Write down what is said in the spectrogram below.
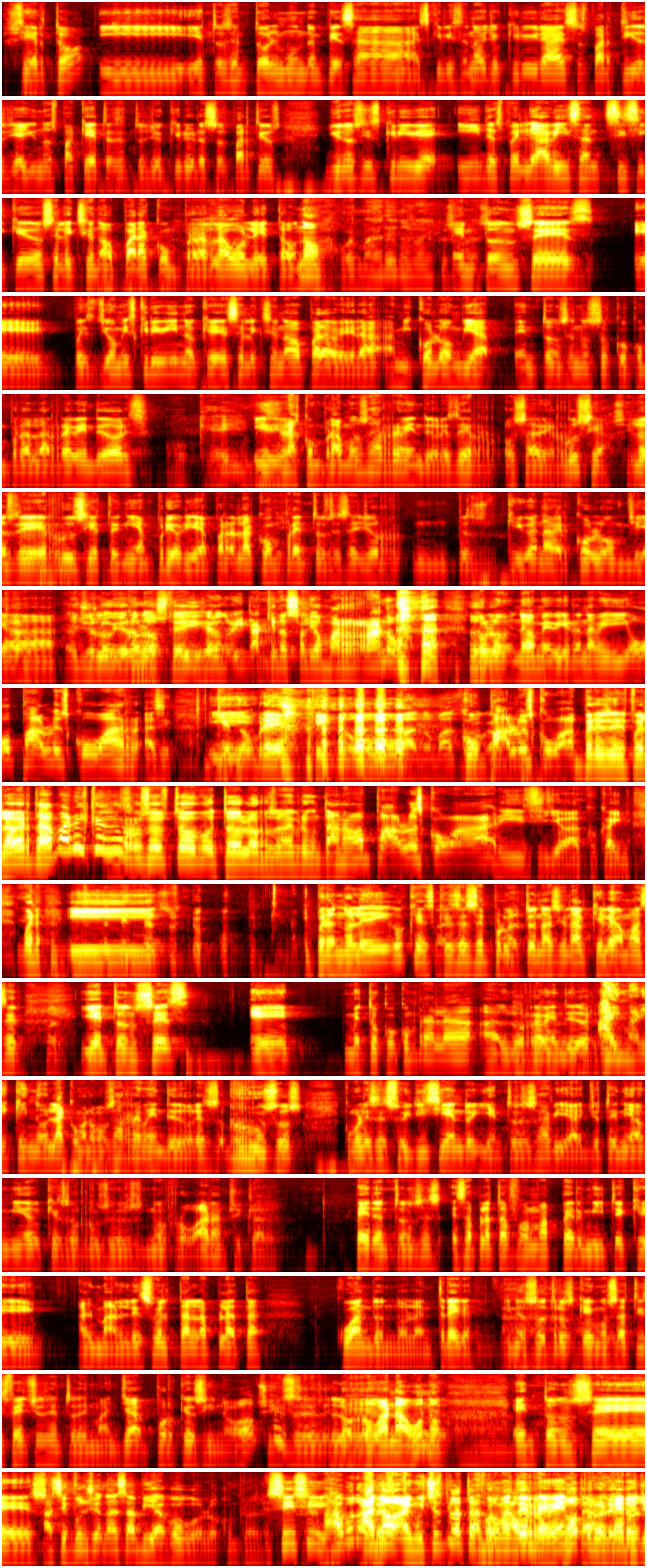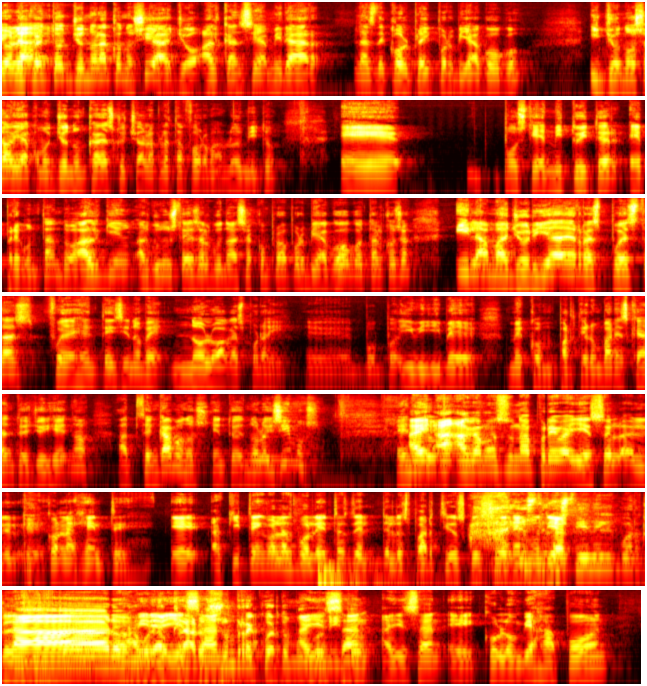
¿Cierto? Y, y entonces en todo el mundo empieza a escribirse, no, yo quiero ir a esos partidos y hay unos paquetes, entonces yo quiero ir a esos partidos y uno se inscribe y después le avisan si sí quedó seleccionado para comprar la boleta o no. Ah, jue madre, no eso. Entonces, eh, pues yo me inscribí, no quedé seleccionado para ver a, a mi Colombia, entonces nos tocó comprarla a revendedores. Ok. Y la compramos a revendedores de, o sea, de Rusia. Los de Rusia tenían prioridad para la compra, entonces ellos, mm, pues, que iban a ver Sí, Colombia. claro. Ellos lo vieron a usted y dijeron, "Oiga, aquí nos salió marrano. No, me vieron a mí, oh, Pablo Escobar, así. que Y- no, hombre, que no, mano, más Con. Pablo Escobar, pero después la verdad, marica, esos rusos, todo- todos los rusos me preguntaban, no, Pablo Escobar, y si llevaba cocaína. Bueno, y... pero no le digo que es que ese es el producto nacional, ¿qué le vamos a hacer? bueno. Y entonces, eh, me tocó comprarla a los revendedores. Ay, marica, y no, la compramos a revendedores rusos, como les estoy diciendo, y entonces había, yo tenía miedo que esos rusos nos robaran. Sí, claro. Pero entonces esa plataforma permite que al man le sueltan la plata cuando no la entregan. Y nosotros quedemos satisfechos, entonces el man ya, porque si no, pues lo roban a uno. ah. Entonces... Así funciona esa vía Gogo, lo compró. Sí, sí. Ah, bueno, ah, no, ve- hay muchas Ah, no, plataformas ah, de bueno, reventa, No, pero, le pero yo le la... cuento, yo no la conocía. Yo alcancé a mirar las de Coldplay por vía Gogo y yo no sabía, como yo nunca había escuchado la plataforma, lo admito, eh, posteé en mi Twitter eh, preguntando, ¿alguien, ¿alguno de ustedes alguna vez ha comprado por vía Gogo tal cosa? Y la mayoría de respuestas fue de gente diciéndome, no lo hagas por ahí. Eh, y y me, me compartieron varias quejas, entonces yo dije, no, abstengámonos. Entonces no lo hicimos. Ay, hagamos una prueba y eso con la gente. Eh, aquí tengo las boletas de, de los partidos que estoy en el Mundial. Claro, Ah, mira, bueno, ahí claro, están. es un recuerdo muy ahí bonito. Están, ahí están eh,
